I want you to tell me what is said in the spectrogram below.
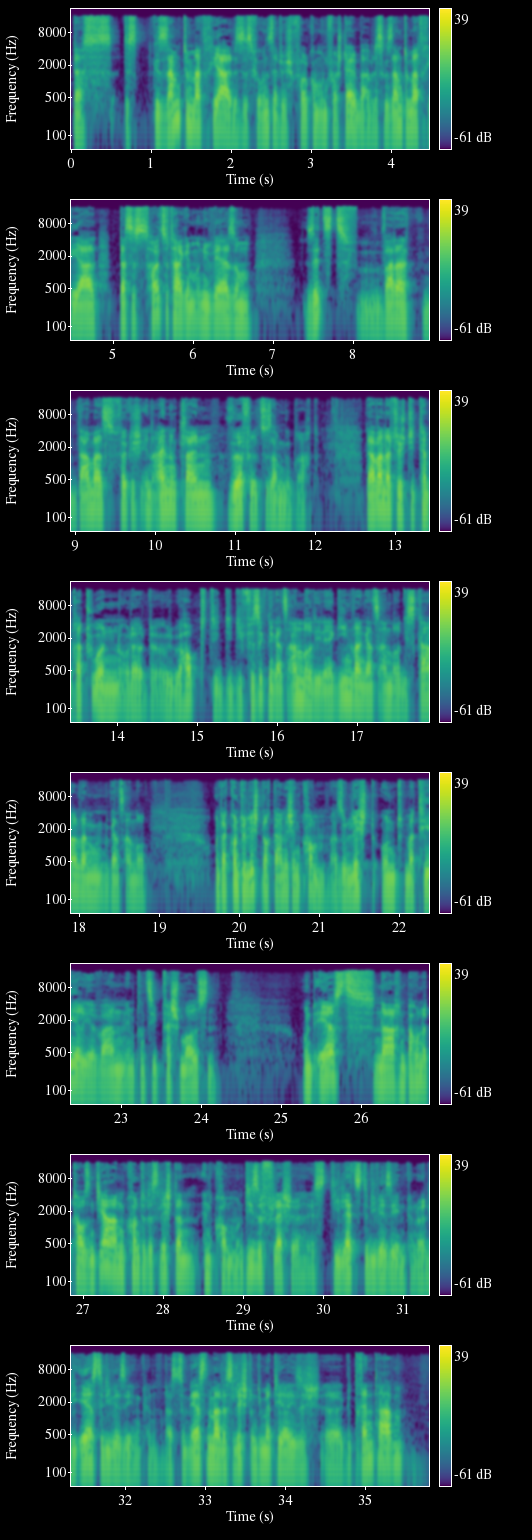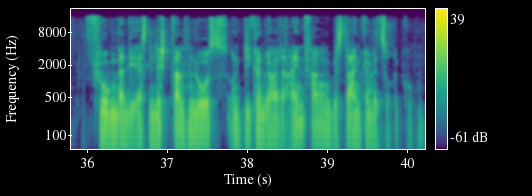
dass das gesamte Material, das ist für uns natürlich vollkommen unvorstellbar, aber das gesamte Material, das es heutzutage im Universum sitzt, war da damals wirklich in einen kleinen Würfel zusammengebracht. Da waren natürlich die Temperaturen oder, überhaupt die, die, die Physik eine ganz andere, die Energien waren ganz andere, die Skalen waren ganz andere. Und da konnte Licht noch gar nicht entkommen. Also Licht und Materie waren im Prinzip verschmolzen. Und erst nach ein paar hunderttausend Jahren konnte das Licht dann entkommen. Und diese Fläche ist die letzte, die wir sehen können, oder die erste, die wir sehen können. Als zum ersten Mal das Licht und die Materie sich äh, getrennt haben, flogen dann die ersten Lichtquanten los und die können wir heute einfangen. Bis dahin können wir zurückgucken.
